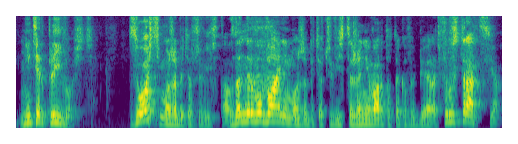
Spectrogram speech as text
Niecierpliwość. Złość może być oczywista, zdenerwowanie może być oczywiste, że nie warto tego wybierać, frustracja.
